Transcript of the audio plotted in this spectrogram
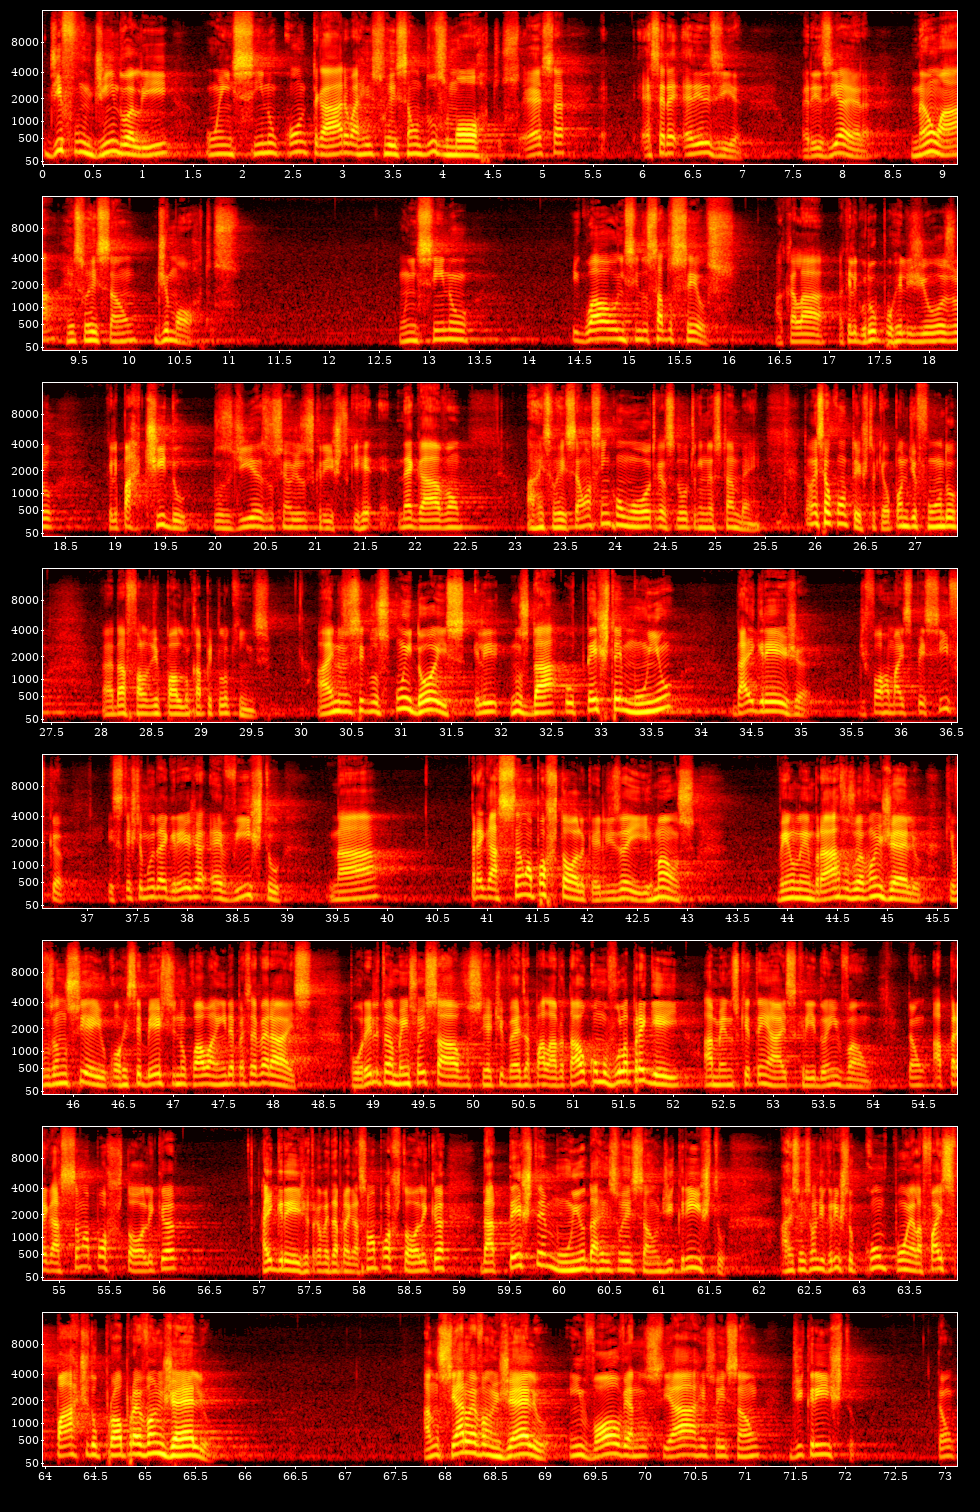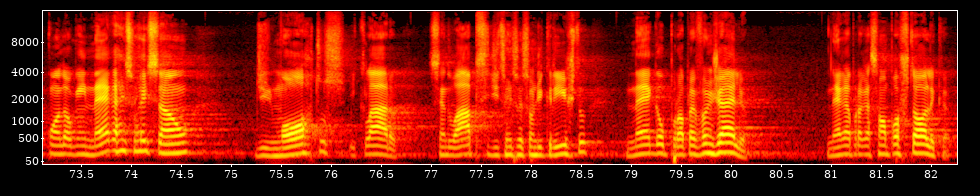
difundindo ali um ensino contrário à ressurreição dos mortos. Essa, essa era heresia. A heresia era: não há ressurreição de mortos. Um ensino igual ao ensino dos saduceus, aquela, aquele grupo religioso, aquele partido dos dias do Senhor Jesus Cristo, que negavam a ressurreição, assim como outras doutrinas também. Então, esse é o contexto aqui, é o pano de fundo é, da fala de Paulo no capítulo 15. Aí, nos versículos 1 e 2, ele nos dá o testemunho da igreja. De forma mais específica, esse testemunho da igreja é visto na pregação apostólica. Ele diz aí, irmãos, venham lembrar-vos o evangelho que vos anunciei, o qual recebestes e no qual ainda perseverais. Por ele também sois salvos, se retiverdes a palavra tal como vula preguei, a menos que tenhais crido em vão. Então, a pregação apostólica, a igreja, através da pregação apostólica, dá testemunho da ressurreição de Cristo. A ressurreição de Cristo compõe, ela faz parte do próprio evangelho. Anunciar o evangelho envolve anunciar a ressurreição de Cristo. Então, quando alguém nega a ressurreição de mortos, e claro, sendo o ápice de ressurreição de Cristo, nega o próprio Evangelho, nega a pregação apostólica.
